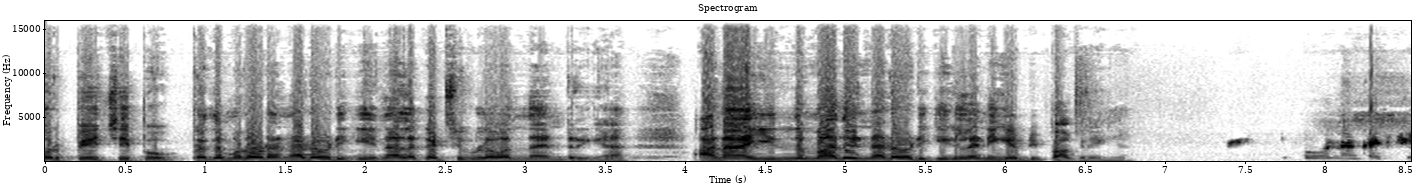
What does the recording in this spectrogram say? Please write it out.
ஒரு பேச்சு இப்போ பிரதமரோட நடவடிக்கையினால கட்சிக்குள்ள வந்தேன்றீங்க. ஆனா இந்த மாதிரி நடவடிக்கைகளை நீங்க எப்படி பாக்குறீங்க? இப்போ நான் கட்சி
